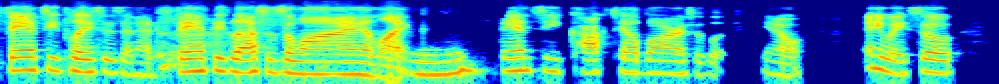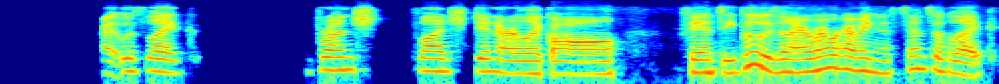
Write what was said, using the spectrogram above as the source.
fancy places and had fancy glasses of wine and like mm-hmm. fancy cocktail bars with you know anyway so it was like brunch lunch dinner like all fancy booze and i remember having a sense of like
